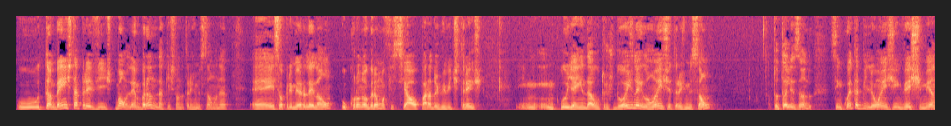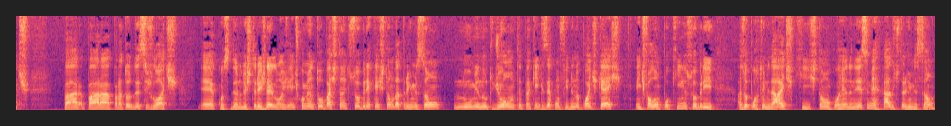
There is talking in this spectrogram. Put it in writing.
O, também está previsto. Bom, lembrando da questão da transmissão, né? É, esse é o primeiro leilão. O cronograma oficial para 2023 inclui ainda outros dois leilões de transmissão totalizando 50 bilhões de investimentos para, para, para todos esses lotes, é, considerando os três leilões. A gente comentou bastante sobre a questão da transmissão no minuto de ontem, para quem quiser conferir no podcast. A gente falou um pouquinho sobre as oportunidades que estão ocorrendo nesse mercado de transmissão,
